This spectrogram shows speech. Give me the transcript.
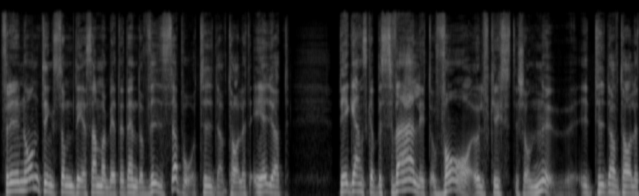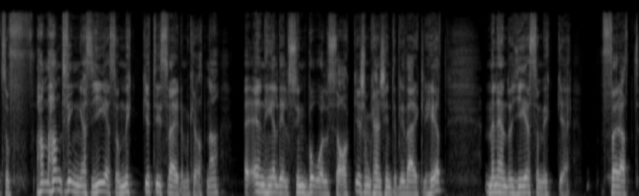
För är det någonting som det samarbetet ändå visar på, tidavtalet, är ju att det är ganska besvärligt att vara Ulf Kristersson nu. I tidavtalet så, han, han tvingas ge så mycket till Sverigedemokraterna, en hel del symbolsaker som kanske inte blir verklighet, men ändå ge så mycket för att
